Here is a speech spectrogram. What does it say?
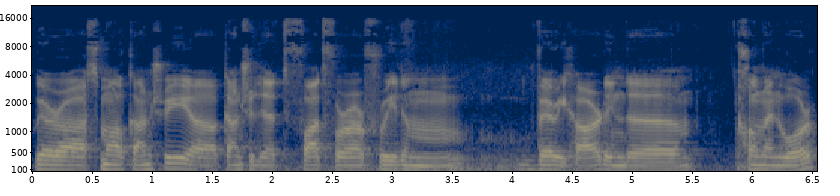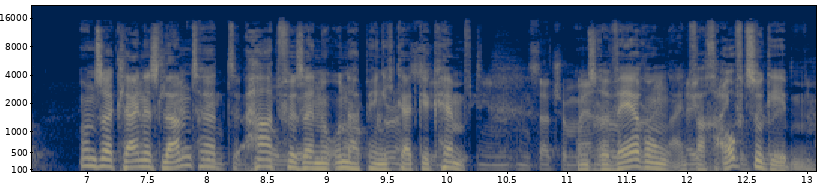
We're a small country, a country that fought for our freedom very hard in the Homeland War. Unser kleines Land hat hart für seine Unabhängigkeit gekämpft. Unsere Währung einfach aufzugeben,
